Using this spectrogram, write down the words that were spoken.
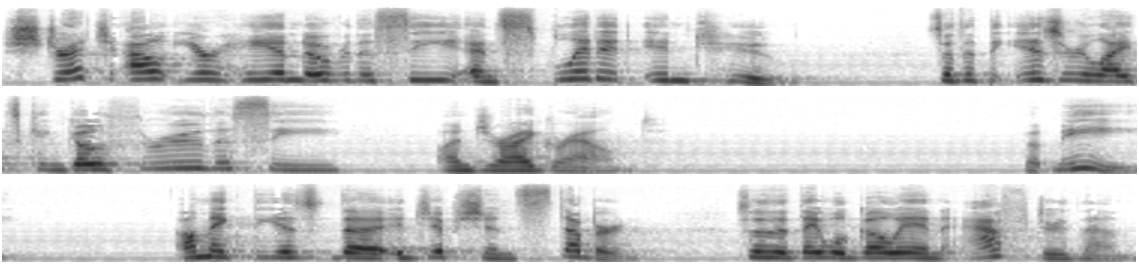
stretch out your hand over the sea, and split it in two so that the Israelites can go through the sea on dry ground. But me, I'll make the, the Egyptians stubborn so that they will go in after them.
